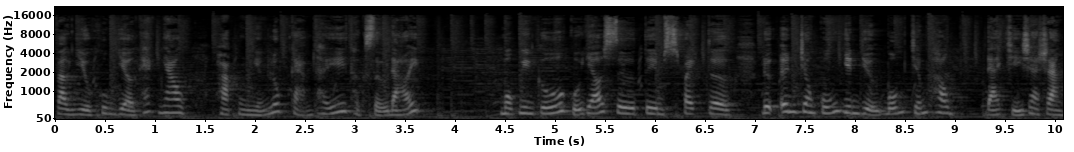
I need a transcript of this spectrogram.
vào nhiều khung giờ khác nhau hoặc những lúc cảm thấy thật sự đói. Một nghiên cứu của giáo sư Tim Spector được in trong cuốn Dinh dưỡng 4.0 đã chỉ ra rằng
